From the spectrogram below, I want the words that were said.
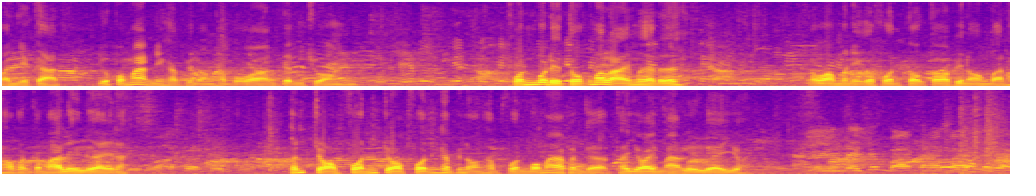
บรรยากาศยู่ประมาณนี้ครับพี่น้องครับเพราะว่ามันเป็นช่วงฝนบ่ได้ตกมาหลายเมื่อเลยเพราะว่ามันนี่ก็ฝนตกต่อพี่น้องบ้านเฮาเพิ่นก็มาเรื่อยๆนะเพิ่นจอบฝนจอบฝนครับพี่น้องครับฝนบ่มาเพิ่นก็ทยอยมาเรื่อยๆอยู่ บาทห้าบาทก็ได้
